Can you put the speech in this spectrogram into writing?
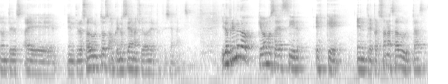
entre los, eh, entre los adultos, aunque no sean ayudadores profesionales. Y lo primero que vamos a decir es que entre personas adultas,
